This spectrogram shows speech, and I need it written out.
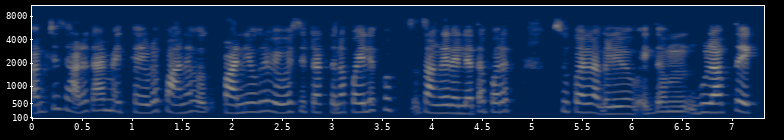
आमची झाड काय माहीत का एवढं पानं पाणी वगैरे व्यवस्थित टाकताना पहिले खूप चांगले राहिले. आता परत सुकायला लागले. एकदम गुलाब तर एक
